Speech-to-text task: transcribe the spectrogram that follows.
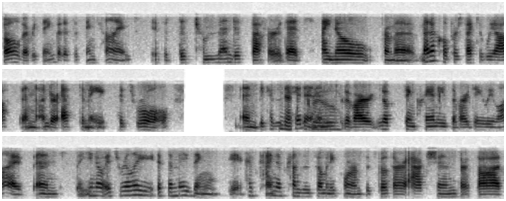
solve everything, but at the same time, it's a, this tremendous buffer that I know from a medical perspective we often underestimate its role. And because it's That's hidden true. in sort of our nooks and crannies of our daily lives, and but you know it's really it's amazing because kindness comes in so many forms. It's both our actions, our thoughts,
